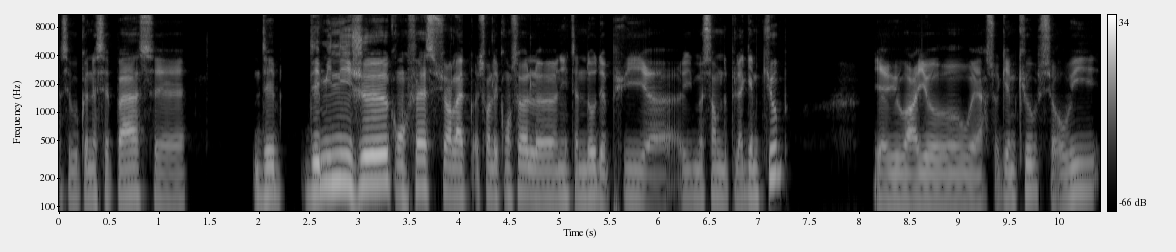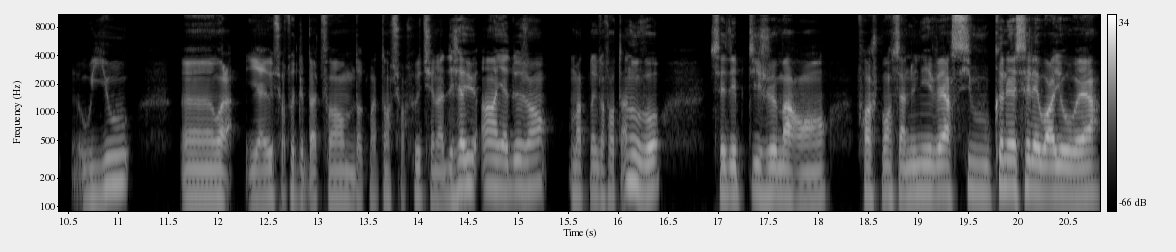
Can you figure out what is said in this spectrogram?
si vous ne connaissez pas, c'est des, mini-jeux qu'on fait sur, les consoles Nintendo depuis, il me semble, depuis la GameCube. Il y a eu WarioWare sur GameCube, sur Wii, Wii U, euh, voilà, il y a eu sur toutes les plateformes, donc maintenant sur Switch, il y en a déjà eu un il y a deux ans, maintenant ils en sortent un nouveau. C'est des petits jeux marrants. Franchement, c'est un univers, si vous connaissez les WarioWare,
